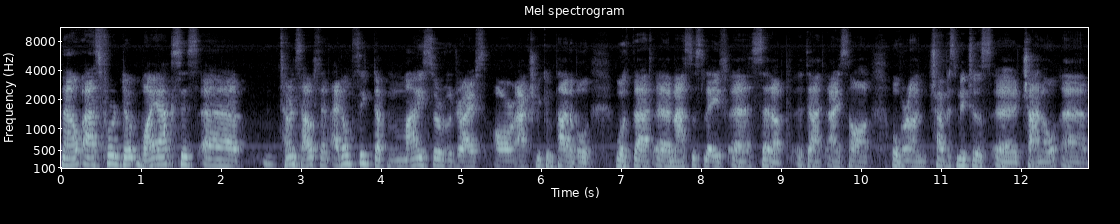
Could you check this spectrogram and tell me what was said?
Now, as for the y-axis, uh, turns out that I don't think that my servo drives are actually compatible with that uh, master slave uh, setup that I saw over on Travis Mitchell's uh, channel uh,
